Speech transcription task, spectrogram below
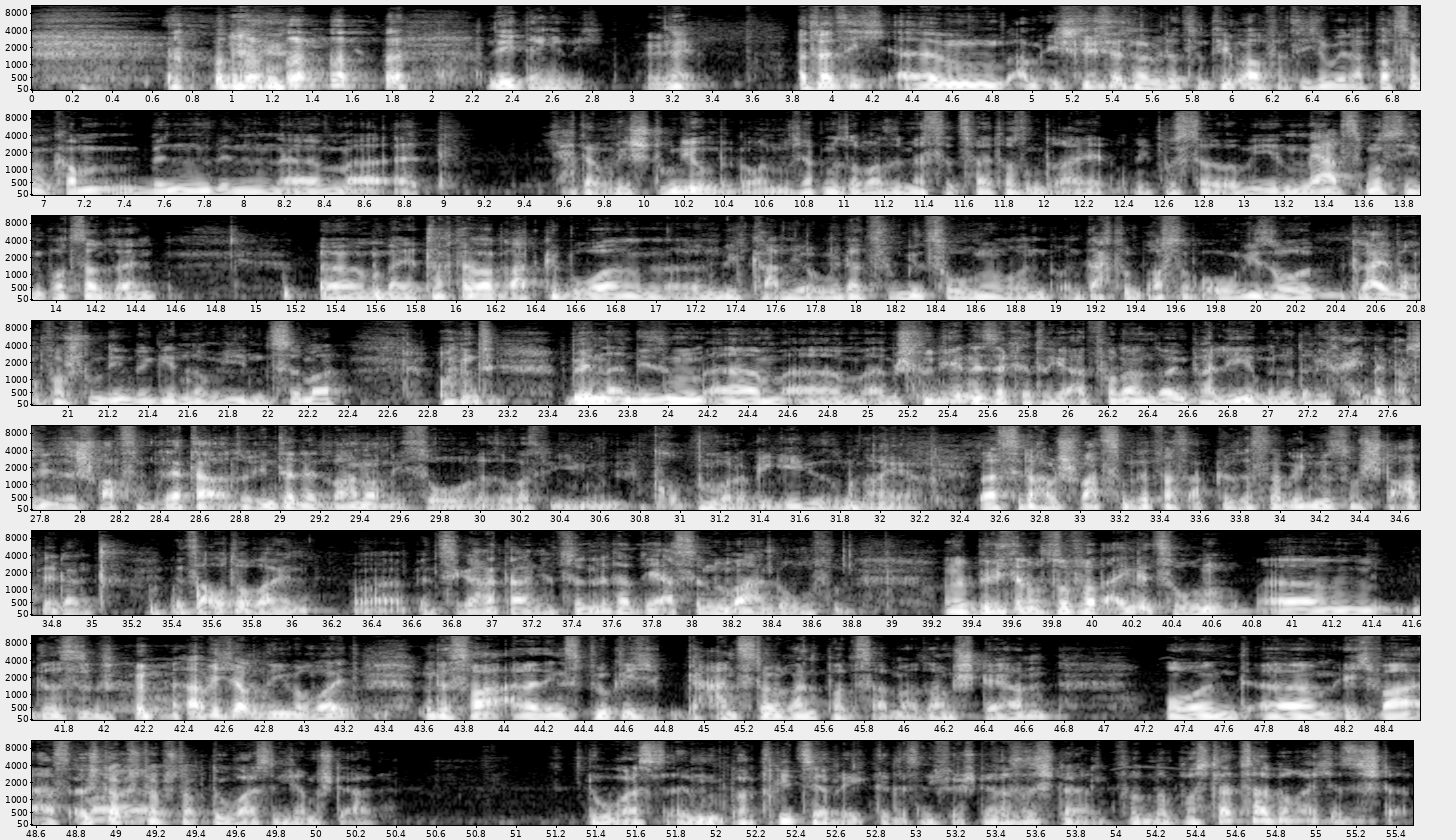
nee, denke nicht. nee. Also als ich, ähm, ich schließe jetzt mal wieder zum Thema auf, als ich irgendwie nach Potsdam gekommen bin, bin ähm, äh, ich hatte irgendwie Studium begonnen. Ich habe im Sommersemester 2003 und ich musste irgendwie im März musste ich in Potsdam sein. Ähm, meine Tochter war gerade geboren und ich kam hier irgendwie dazugezogen und, und dachte, du brauchst noch irgendwie so drei Wochen vor Studienbeginn irgendwie ein Zimmer und bin an diesem ähm, ähm, Studierendensekretariat von einem neuen Palais und bin unter mich rein, da gab es so diese schwarzen Blätter, also Internet war noch nicht so oder sowas wie Gruppen oder WG gesungen. Naja. Du hast dir doch am schwarzen Brett was abgerissen, dann bin ich mit so einem Stapel dann ins Auto rein, äh, bin Zigarette angezündet, habe die erste Nummer angerufen. Und dann bin ich dann auch sofort eingezogen. Ähm, das habe ich auch nie bereut. Und das war allerdings wirklich ganz toll Rand Potsdam, also am Stern. Und ähm, ich war erst Äh, Stopp, stopp, stopp. Du warst nicht am Stern. Du warst im Patrizierweg, das ist nicht der Stern. Das ist Stern. Von der Postleitzahlbereich ist es Stern.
